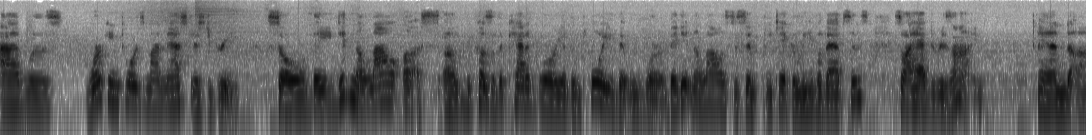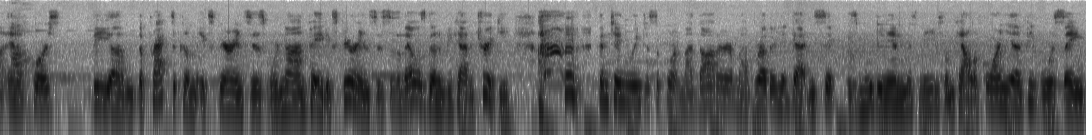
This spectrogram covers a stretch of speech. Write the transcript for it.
I was working towards my master's degree. So they didn't allow us, uh, because of the category of employee that we were, they didn't allow us to simply take a leave of absence. So I had to resign, and uh, and oh. of course the um, the practicum experiences were non-paid experiences, so that was going to be kind of tricky. Continuing to support my daughter, my brother had gotten sick, was moving in with me from California. People were saying,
